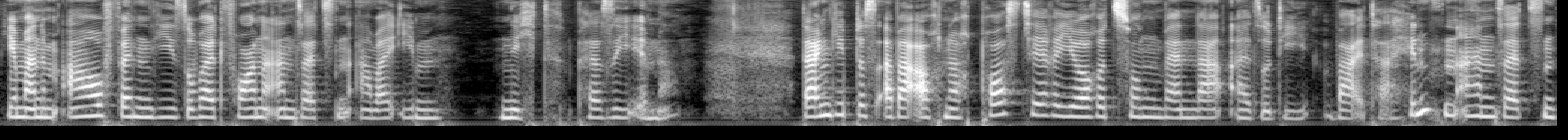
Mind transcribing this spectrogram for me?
jemandem auf, wenn die so weit vorne ansetzen, aber eben nicht per se immer. Dann gibt es aber auch noch posteriore Zungenbänder, also die weiter hinten ansetzen,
